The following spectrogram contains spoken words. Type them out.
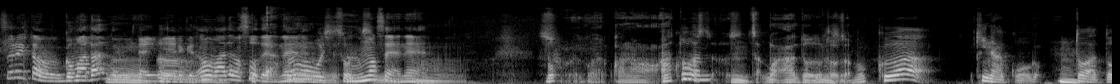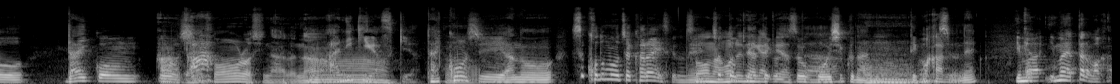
それ多分ごま団子みたいに見えるけど、うん。まあでもそうだよね、うん。美味しそうですね。うまそうやね、それぐらいかなあとは、さごめん。あどうぞどうぞ。僕はきな粉とあと大根おろし。あ大根おろしなるな、兄貴が好きや大根おろしあのす子供のうちは辛いんですけどね。ちょっと大きくなってくるとすごく美味しくなってくるんですよね。今今やったらわか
